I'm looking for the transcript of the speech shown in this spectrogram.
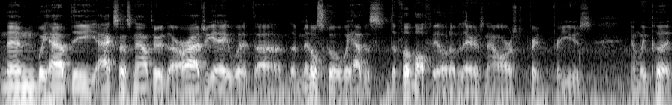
And then we have the access now through the RIGA with uh, the middle school. We have this, the football field over there is now ours for, for use. And we put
